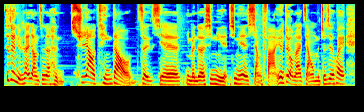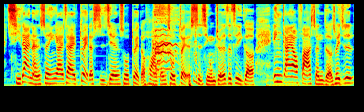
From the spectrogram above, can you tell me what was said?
这对女生来讲，真的很需要听到这些你们的心里心里面的想法，因为对我们来讲，我们就是会期待男生应该在对的时间说对的话，跟做对的事情。我们觉得这是一个应该要发生的，所以就是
